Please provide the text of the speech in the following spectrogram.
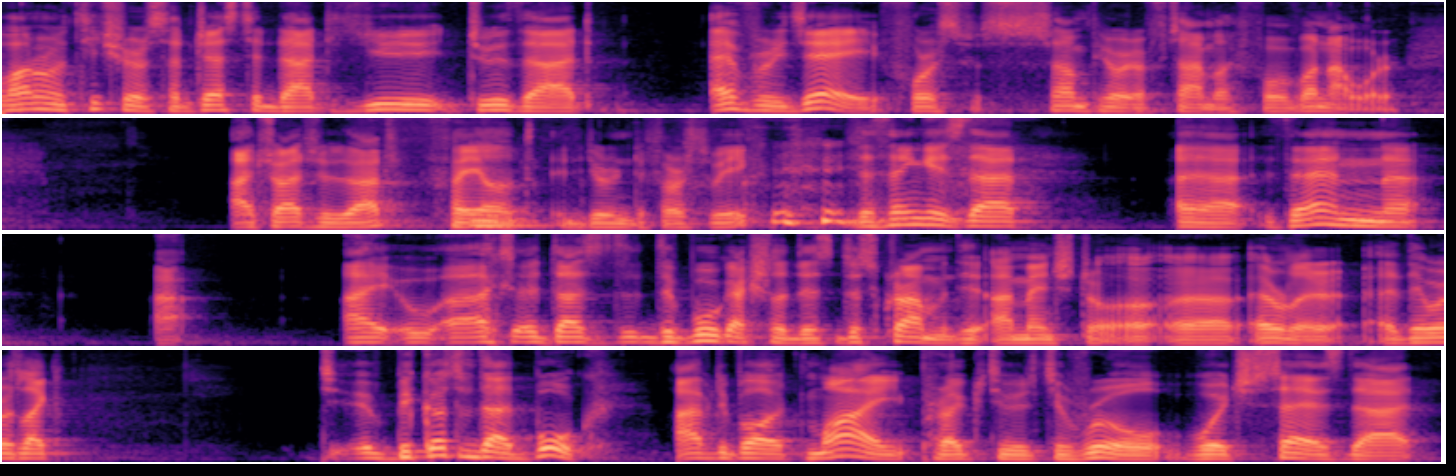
one of the teachers suggested that you do that every day for some period of time, like for one hour. I tried to do that, failed during the first week. the thing is that uh, then uh, I actually that's the, book actually this the Scrum that I mentioned uh, uh, earlier. uh, there was like because of that book, I've developed my productivity rule, which says that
